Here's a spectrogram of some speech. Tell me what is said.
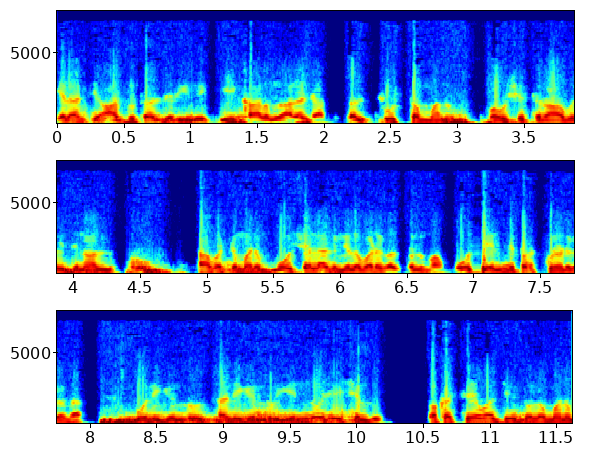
ఎలాంటి అద్భుతాలు జరిగినాయి ఈ కాలంలో అలాంటి అద్భుతాలు చూస్తాం మనం భవిష్యత్తు రాబోయే దినాల్లో. కాబట్టి మనం మోసలాగా నిలబడగలుగుతున్నాం. ఆ మోస ఎన్ని పట్టుకున్నాడు కదా? మునిగిండు తనిగిండు ఎన్నో చేసిండు. ఒక సేవా జీవితంలో మనం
